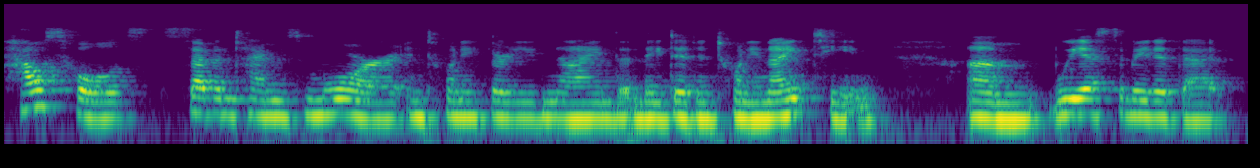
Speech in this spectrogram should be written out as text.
households seven times more in 2039 than they did in 2019. Um, we estimated that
